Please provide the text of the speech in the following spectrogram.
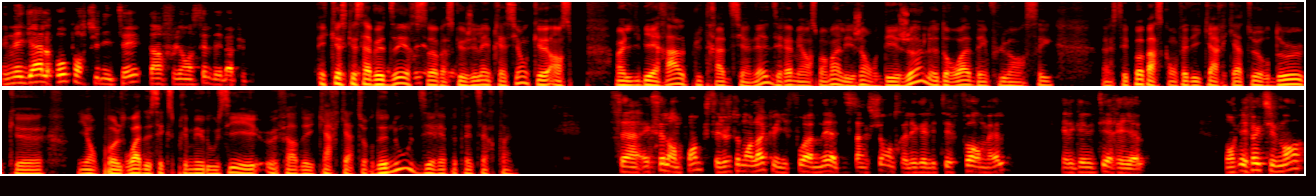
une égale opportunité d'influencer le débat public. Et qu'est-ce que ça veut dire, ça? Parce que j'ai l'impression qu'un libéral plus traditionnel dirait, mais en ce moment, les gens ont déjà le droit d'influencer euh, c'est pas parce qu'on fait des caricatures d'eux qu'ils n'ont pas le droit de s'exprimer aussi et eux faire des caricatures de nous, diraient peut-être certains. C'est un excellent point, puis c'est justement là qu'il faut amener la distinction entre l'égalité formelle et l'égalité réelle. Donc effectivement,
